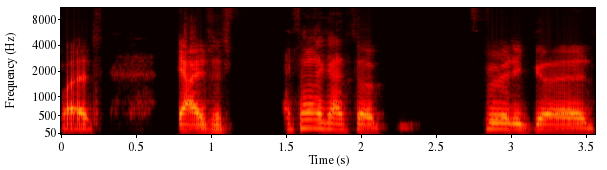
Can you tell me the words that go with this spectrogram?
But yeah, I just I feel like that's a pretty good.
